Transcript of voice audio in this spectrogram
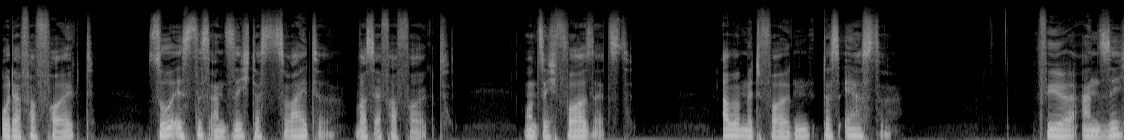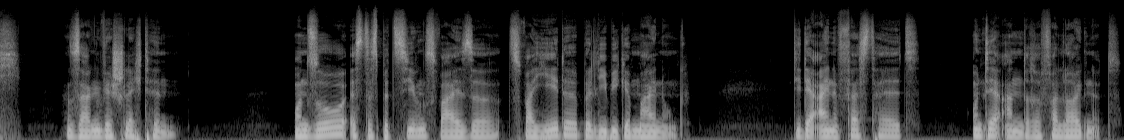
oder verfolgt, so ist es an sich das Zweite, was er verfolgt und sich vorsetzt, aber mitfolgend das Erste. Für an sich sagen wir schlechthin. Und so ist es beziehungsweise zwar jede beliebige Meinung, die der eine festhält und der andere verleugnet.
